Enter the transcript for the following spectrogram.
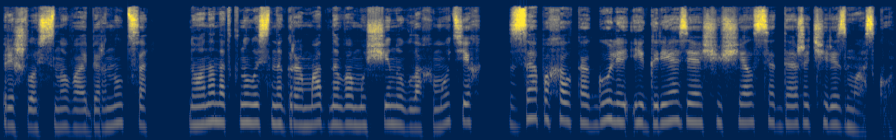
Пришлось снова обернуться, но она наткнулась на громадного мужчину в лохмотьях, запах алкоголя и грязи ощущался даже через маску.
